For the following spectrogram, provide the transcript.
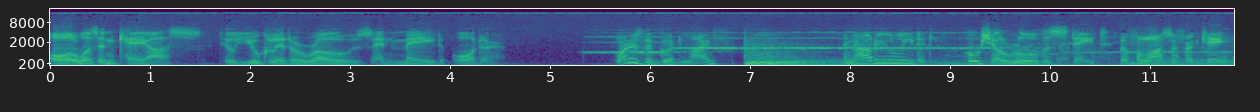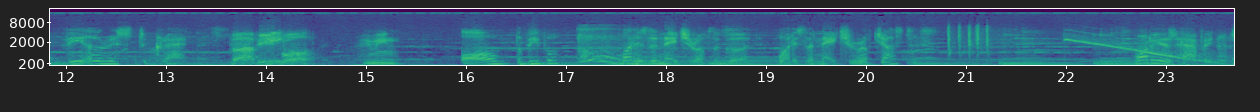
All was in chaos till Euclid arose and made order. What is the good life? And how do you lead it? Who shall rule the state? The philosopher king. The aristocrats. The people. You mean all the people? What is the nature of the good? What is the nature of justice? What is happiness?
